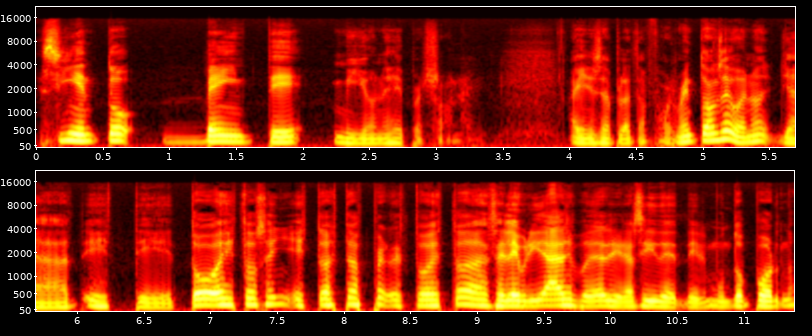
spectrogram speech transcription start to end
120 millones de personas ahí en esa plataforma. Entonces, bueno, ya este, todos estos, estos, estos, todas estas celebridades, se puede decir así, de, del mundo porno,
